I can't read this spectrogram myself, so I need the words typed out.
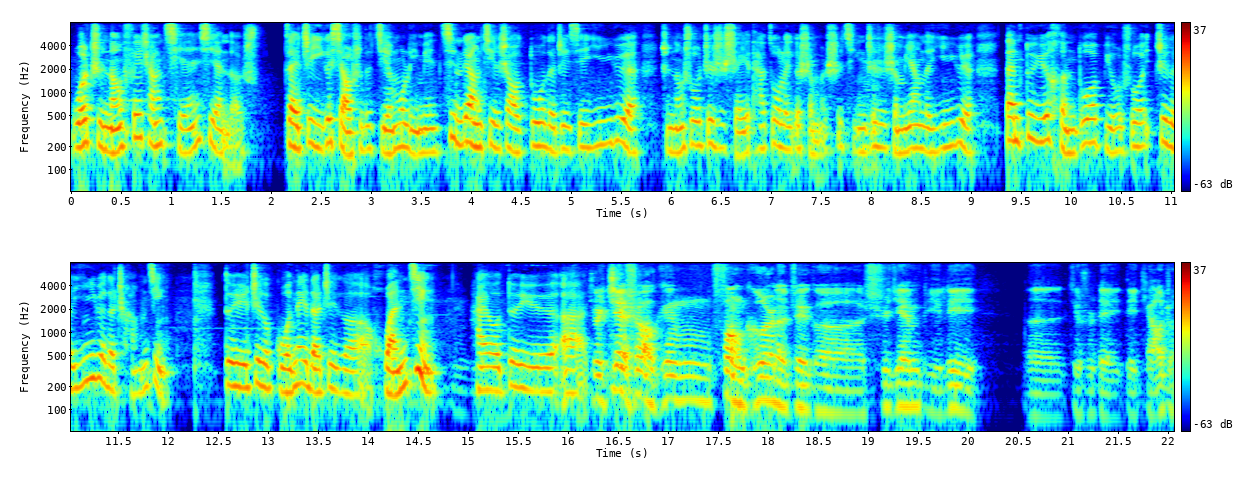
我只能非常浅显的在这一个小时的节目里面，尽量介绍多的这些音乐，只能说这是谁，他做了一个什么事情，这是什么样的音乐。但对于很多，比如说这个音乐的场景，对于这个国内的这个环境，还有对于呃就是介绍跟放歌的这个时间比例，呃，就是得得调整，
